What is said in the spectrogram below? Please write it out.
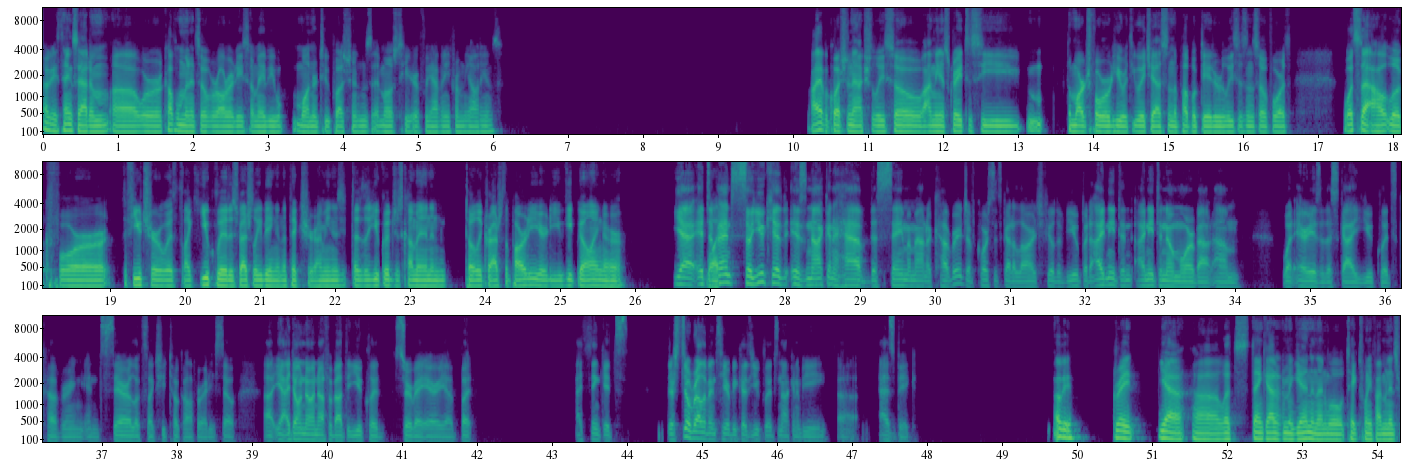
Okay, thanks, Adam. Uh, we're a couple minutes over already, so maybe one or two questions at most here if we have any from the audience. I have a question actually. So, I mean, it's great to see the march forward here with UHS and the public data releases and so forth. What's the outlook for the future with like Euclid, especially being in the picture? I mean, does the Euclid just come in and totally crash the party, or do you keep going, or? Yeah, it what? depends. So Euclid is not going to have the same amount of coverage. Of course, it's got a large field of view, but I need to I need to know more about um, what areas of the sky Euclid's covering. And Sarah looks like she took off already. So uh, yeah, I don't know enough about the Euclid survey area, but I think it's there's still relevance here because Euclid's not going to be uh, as big. Okay, great. Yeah, uh, let's thank Adam again, and then we'll take 25 minutes.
